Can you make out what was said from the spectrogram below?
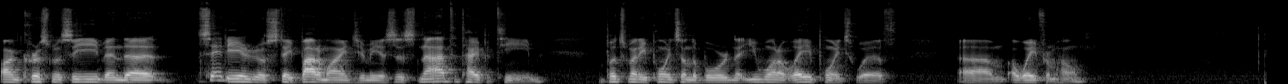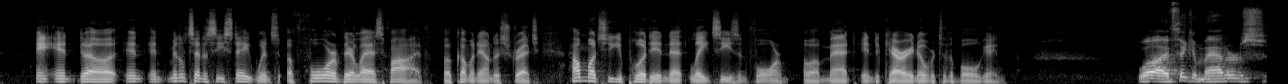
on Christmas Eve. And uh, San Diego State, bottom line, Jimmy, is just not the type of team that puts many points on the board that you want to lay points with um, away from home. And, and, uh, and, and, Middle Tennessee State wins uh, four of their last five uh, coming down the stretch. How much do you put in that late season form, uh, Matt, into carrying over to the bowl game? Well, I think it matters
